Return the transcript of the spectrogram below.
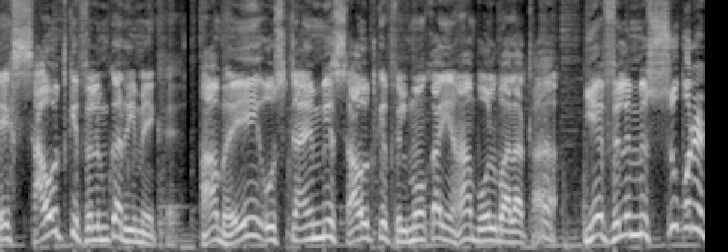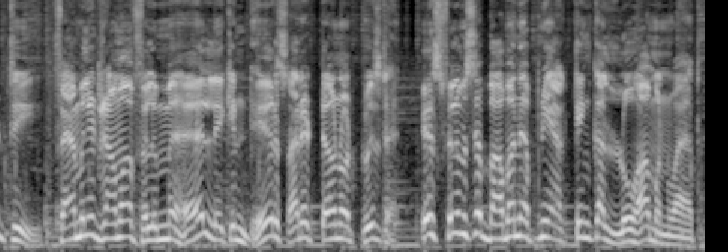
एक साउथ की फ़िल्म का रीमेक है। हाँ भाई, उस टाइम भी साउथ की फ़िल्मों का यहाँ बोलबाला था। ये फ़िल्म भी सुपर हिट थी। फैमिली ड्रामा फ़िल्म में है, लेकिन ढेर सारे टर्न और ट्विस्ट है। इस फ़िल्म से बाबा ने अपनी एक्टिंग का लोहा मनवाया था,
